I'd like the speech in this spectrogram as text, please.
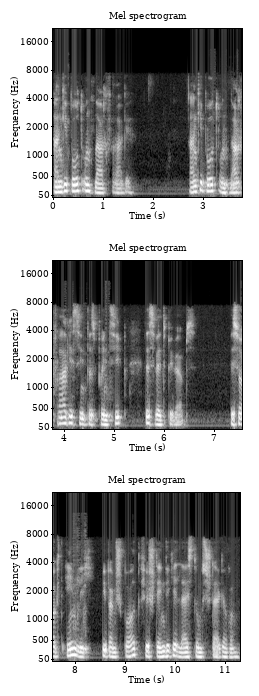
Angebot und Nachfrage Angebot und Nachfrage sind das Prinzip des Wettbewerbs. Es sorgt ähnlich wie beim Sport für ständige Leistungssteigerung.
